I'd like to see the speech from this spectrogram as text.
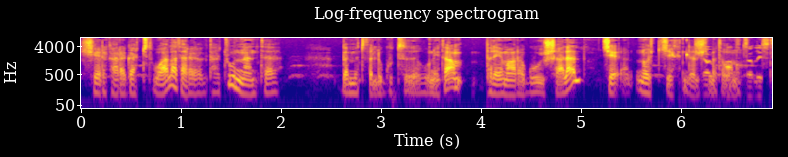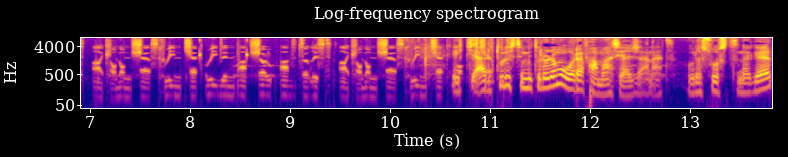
ሼር ካረጋችሁት በኋላ ተረጋግታችሁ እናንተ በምትፈልጉት ሁኔታ ፕሌይ ማድረጉ ይሻላል። ኖት ቼክ Show መተው ነው። ይቺ list የምትለው ደግሞ ወረፋ ማስያዣ ናት። ሁለት ሶስት ነገር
